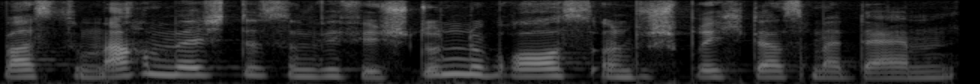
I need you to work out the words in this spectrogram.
was du machen möchtest und wie viele Stunden du brauchst und sprich das mit deinem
